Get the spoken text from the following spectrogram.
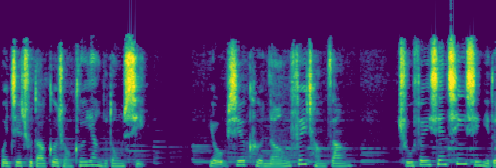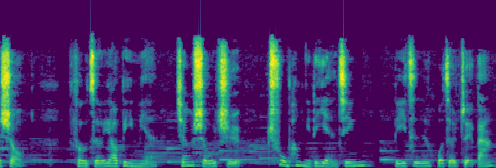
会接触到各种各样的东西，有些可能非常脏，除非先清洗你的手，否则要避免将手指触碰你的眼睛、鼻子或者嘴巴。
